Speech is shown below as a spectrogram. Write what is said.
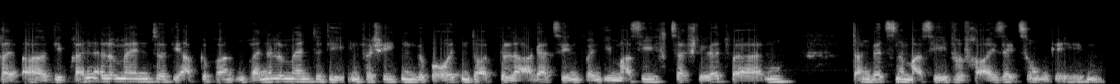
äh, die Brennelemente, die abgebrannten Brennelemente, die in verschiedenen Gebäuden dort gelagert sind, wenn die massiv zerstört werden, dann wird es eine massive Freisetzung geben.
